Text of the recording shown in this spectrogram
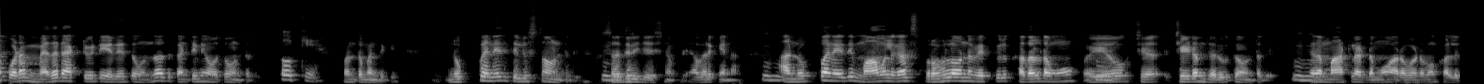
కూడా మెదడ్ యాక్టివిటీ ఏదైతే ఉందో అది కంటిన్యూ అవుతూ ఉంటుంది. కొంతమందికి. నొప్పి అనేది తెలుస్తూ ఉంటుంది సర్జరీ చేసినప్పుడు ఎవరికైనా. ఆ నొప్పి అనేది మామూలుగా స్పృహలో ఉన్న వ్యక్తులు కదలడము ఏదో చేయడం జరుగుతూ ఉంటది. లేదా మాట్లాడడము అరవడము కళ్ళు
